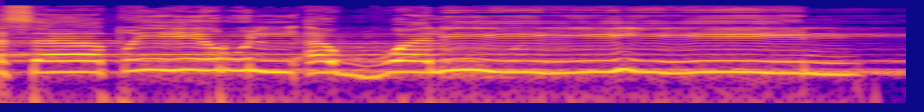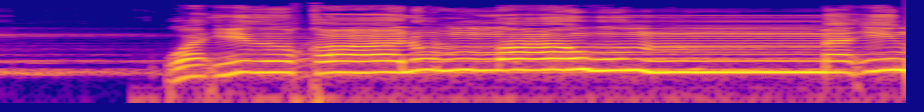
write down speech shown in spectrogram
أساطير الأولين. وإذ قالوا اللهم إن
